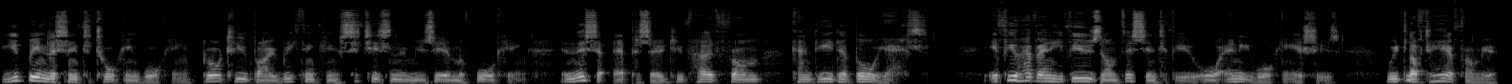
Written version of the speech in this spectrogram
You've been listening to Talking Walking, brought to you by Rethinking Cities and the Museum of Walking. In this episode, you've heard from Candida Borges. If you have any views on this interview or any walking issues, we'd love to hear from you.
